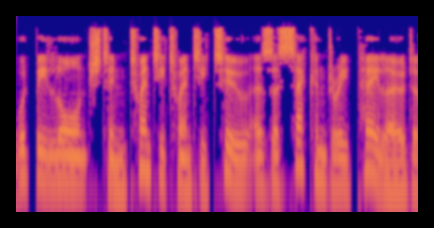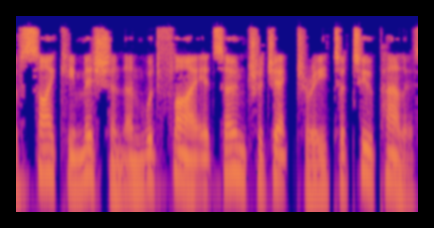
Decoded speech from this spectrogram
would be launched in 2022 as a secondary payload of Psyche mission and would fly its own trajectory to 2 Pallas.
